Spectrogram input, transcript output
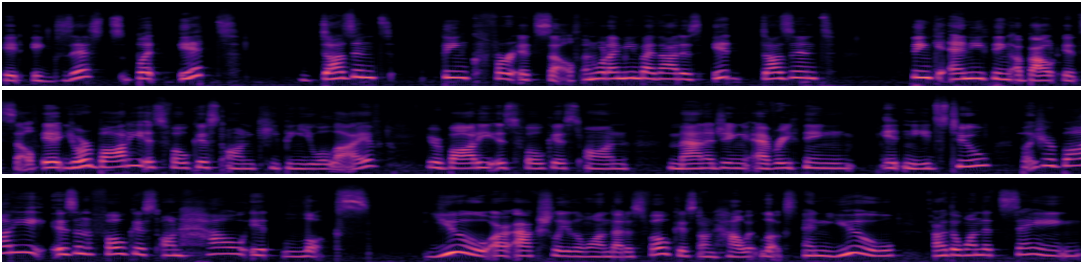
it exists, but it doesn't think for itself. And what I mean by that is it doesn't think anything about itself. It, your body is focused on keeping you alive. Your body is focused on managing everything it needs to, but your body isn't focused on how it looks. You are actually the one that is focused on how it looks, and you are the one that's saying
